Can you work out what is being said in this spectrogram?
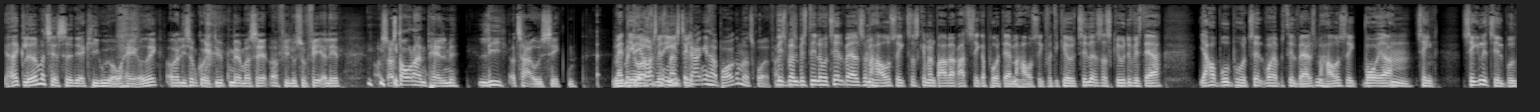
Jeg havde glædet mig til at sidde der og kigge ud over havet, ikke? Og ligesom gå i dybden med mig selv og filosofere lidt. Og så står der en palme lige og tager udsigten. Men det er, jo også den hvis man eneste be- gang, jeg har brokket mig, tror jeg faktisk. Hvis man bestiller hotelværelser med havudsigt, så skal man bare være ret sikker på, at det er med havudsigt. For de kan jo tillade sig at skrive det, hvis det er. Jeg har boet på hotel, hvor jeg bestilte værelse med havudsigt, hvor jeg Mm. tænkte, sikkert et tilbud.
